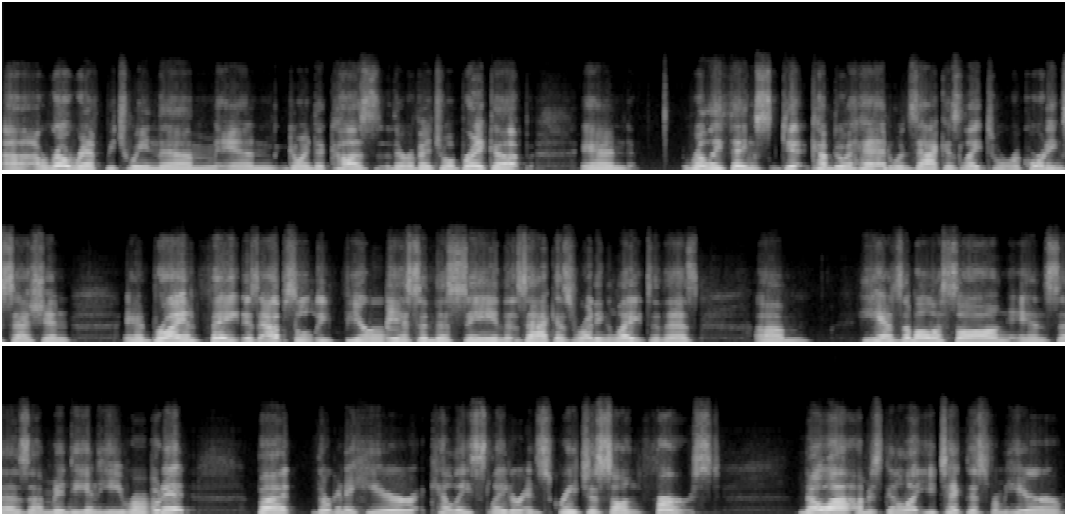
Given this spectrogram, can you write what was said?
uh, a real rift between them and going to cause their eventual breakup. And really things get come to a head when Zach is late to a recording session, and Brian Fate is absolutely furious in this scene that Zach is running late to this. Um, he hands them all a song and says uh, Mindy and he wrote it, but they're going to hear Kelly Slater and Screech's song first. Noah, I'm just going to let you take this from here.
